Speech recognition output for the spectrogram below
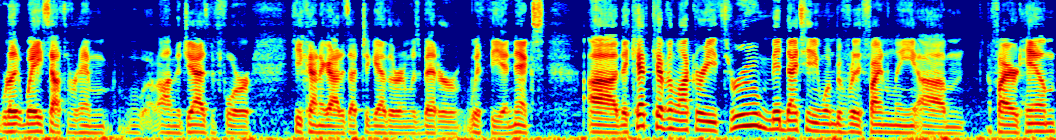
really way south for him on the Jazz before he kind of got his act together and was better with the uh, Knicks. Uh, they kept Kevin Loughery through mid 1981 before they finally um, fired him.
